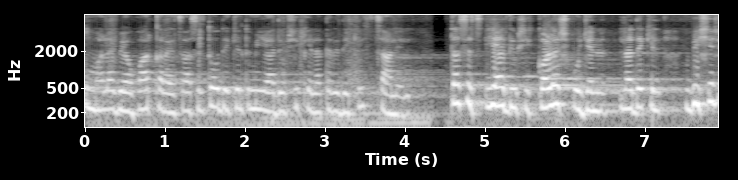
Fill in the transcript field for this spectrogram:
तुम्हाला व्यवहार करायचा असेल तो देखील तुम्ही या दिवशी केला तरी देखील चालेल. तसेच या दिवशी कळश पूजनला देखील विशेष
